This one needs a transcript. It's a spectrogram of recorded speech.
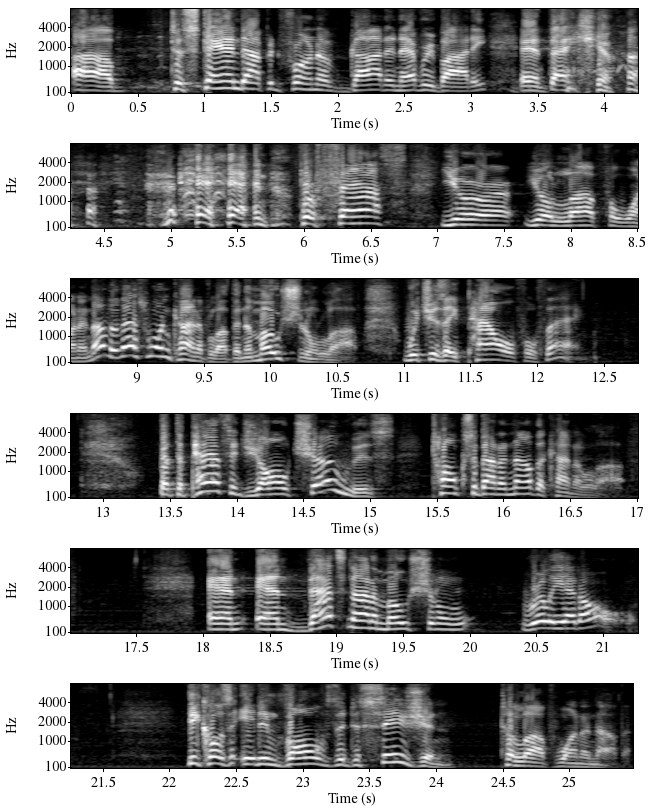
Uh, to stand up in front of God and everybody, and thank you, and profess your, your love for one another. That's one kind of love, an emotional love, which is a powerful thing. But the passage y'all chose talks about another kind of love. And, and that's not emotional really at all because it involves a decision to love one another.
